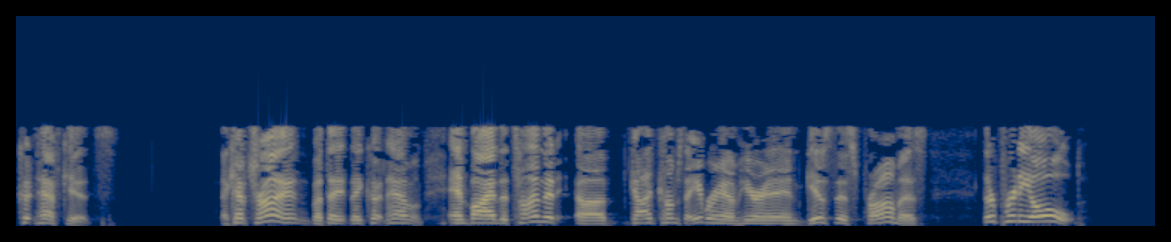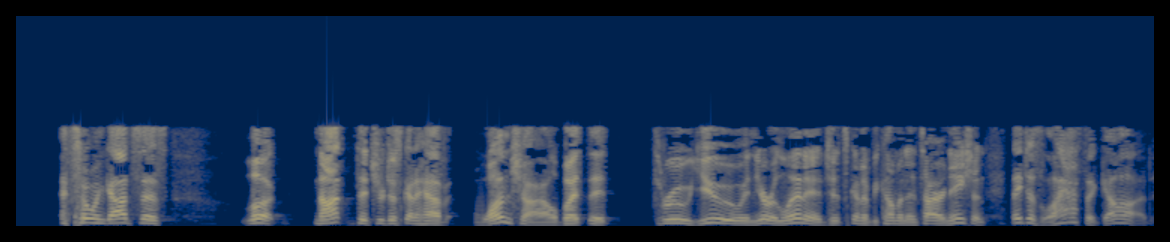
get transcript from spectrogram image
Couldn't have kids. They kept trying, but they, they couldn't have them. And by the time that uh, God comes to Abraham here and gives this promise, they're pretty old. And so when God says, look, not that you're just going to have one child, but that through you and your lineage it's going to become an entire nation, they just laugh at God.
